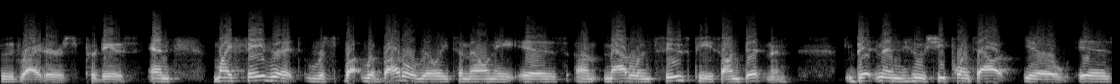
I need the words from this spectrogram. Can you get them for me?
food writers produce. And my favorite resp- rebuttal, really, to Melanie is um, Madeline Hsu's piece on Bittman. Bittman, who she points out, you know, is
